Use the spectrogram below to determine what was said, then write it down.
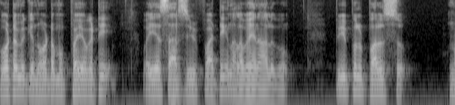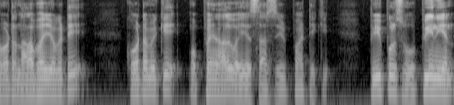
కూటమికి నూట ముప్పై ఒకటి వైఎస్ఆర్సీపీ పార్టీకి నలభై నాలుగు. పీపుల్ పల్స్ నూట నలభై ఒకటి కూటమికి ముప్పై నాలుగు వైఎస్ఆర్సీపీ పార్టీకి. పీపుల్స్ ఒపీనియన్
